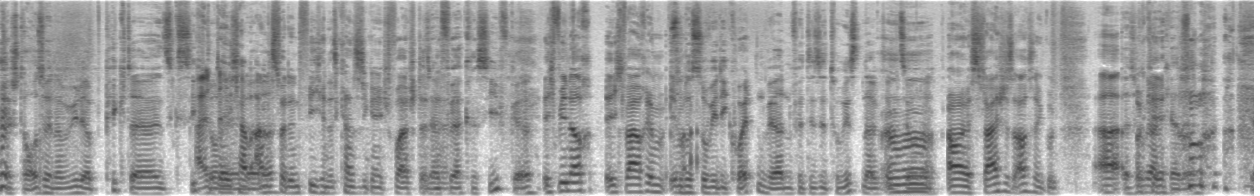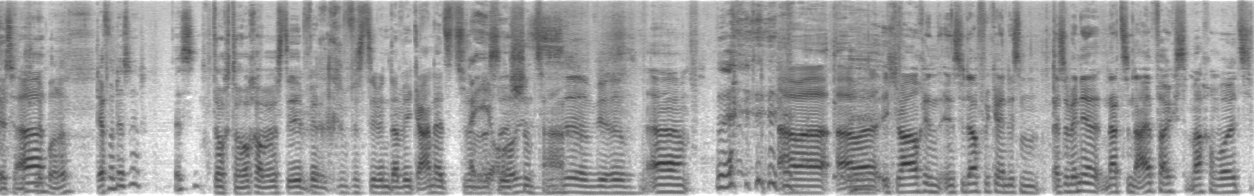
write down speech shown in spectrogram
Der Strauß in der Mühe, der pickt da ins Gesicht. Alter, ich habe? Angst vor den Viechern, das kannst du dir gar nicht Das vorstellen. ist ja für aggressiv, gell? Ich bin auch, ich war auch im, So, im dass so wie die Kalten werden für diese Touristenattraktionen. Oh, das Fleisch ist auch sehr gut. Äh, Das ist okay. gehört, ja. Der ist ja Ah. nicht schlimm, oder? Darf man das nicht essen? Doch, doch, aber was die, was die, wenn da Veganer jetzt zu ja, ist schon das zart. ist, äh, Ähm, aber, aber ich war auch in, in Südafrika in diesem, also wenn ihr Nationalparks machen wollt,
